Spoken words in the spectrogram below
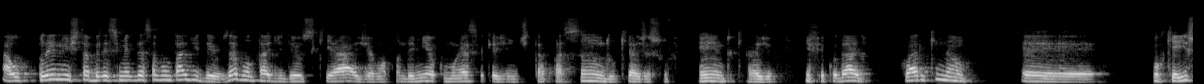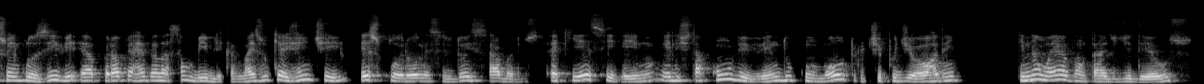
ao pleno estabelecimento dessa vontade de Deus. É a vontade de Deus que haja uma pandemia como essa que a gente está passando, que haja sofrimento, que haja dificuldade? Claro que não. É, porque isso, inclusive, é a própria revelação bíblica. Mas o que a gente explorou nesses dois sábados é que esse reino ele está convivendo com outro tipo de ordem que não é a vontade de Deus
